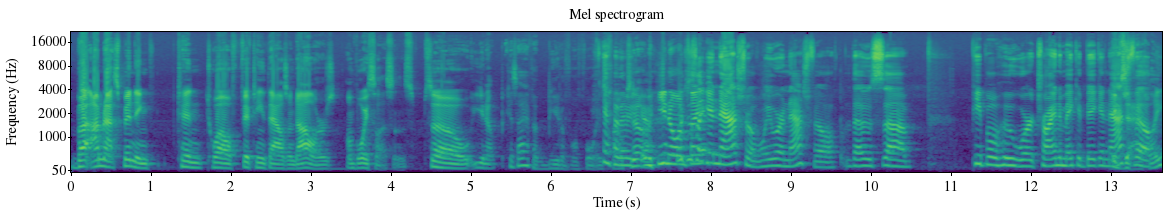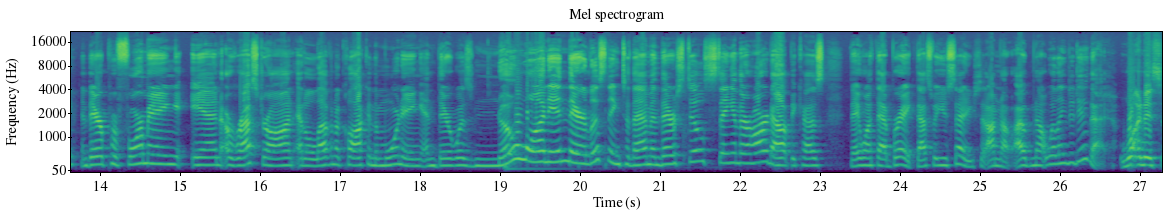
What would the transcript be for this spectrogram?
but I'm not spending 10, 12, 15,000 dollars on voice lessons. So, you know, because I have a beautiful voice. Yeah, folks. there So, you know what I'm just saying? like in Nashville, when we were in Nashville, those uh, people who were trying to make it big in Nashville, Exactly. and they're performing in a restaurant at 11 o'clock in the morning, and there was no one in there listening to them, and they're still singing their heart out because they want that break. That's what you said. You said, "I'm not. I'm not willing to do that." Well, and it's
